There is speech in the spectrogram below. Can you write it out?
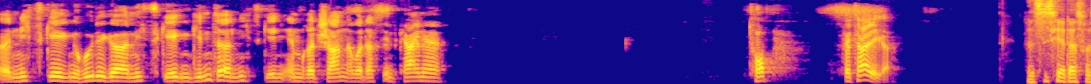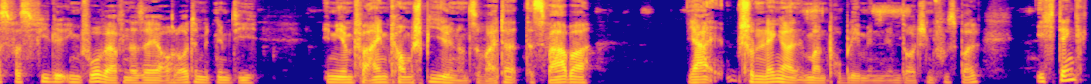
äh, nichts gegen Rüdiger, nichts gegen Ginter, nichts gegen Emre Can, aber das sind keine Top-Verteidiger. Das ist ja das, was, was viele ihm vorwerfen, dass er ja auch Leute mitnimmt, die in ihrem Verein kaum spielen und so weiter. Das war aber ja schon länger immer ein Problem in, im deutschen Fußball. Ich denke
